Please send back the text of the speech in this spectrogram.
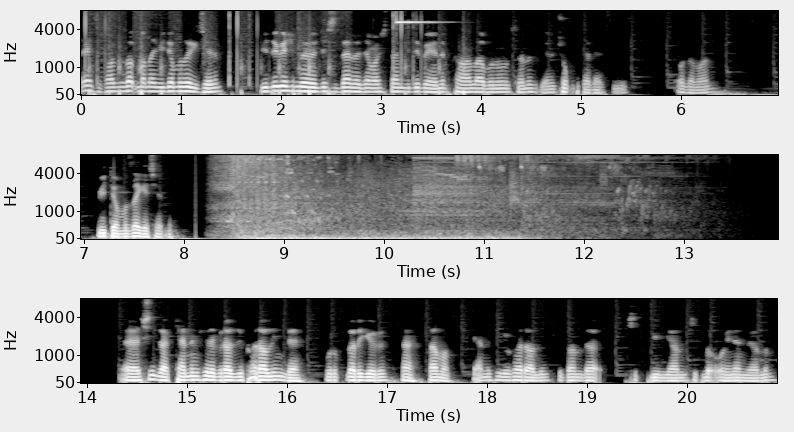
Neyse fazla uzatmadan videomuza geçelim. Video geçmeden önce sizden ricam aşağıdan video beğenip kanala abone olursanız beni çok mutlu edersiniz. O zaman videomuza geçelim. Ee, şimdi bak kendimi şöyle biraz yukarı alayım da grupları görün. Heh tamam. Kendimi yukarı alayım. Şuradan da kitleyim yanlışlıkla oynamayalım.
